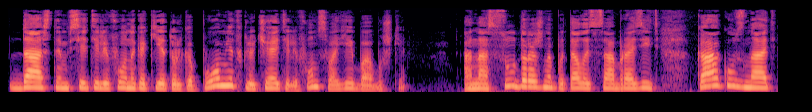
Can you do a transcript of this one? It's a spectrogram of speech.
даст им все телефоны, какие только помнит, включая телефон своей бабушки. Она судорожно пыталась сообразить, как узнать,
